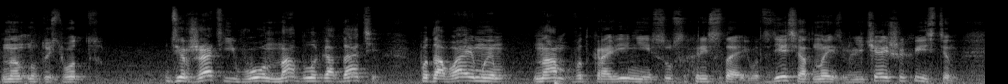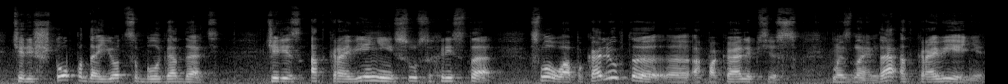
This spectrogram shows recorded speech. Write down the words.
Ну, ну, то есть вот держать его на благодати, подаваемым нам в откровении Иисуса Христа. И вот здесь одна из величайших истин, через что подается благодать. Через откровение Иисуса Христа. Слово апокалюпта, э, апокалипсис, мы знаем, да, откровение.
